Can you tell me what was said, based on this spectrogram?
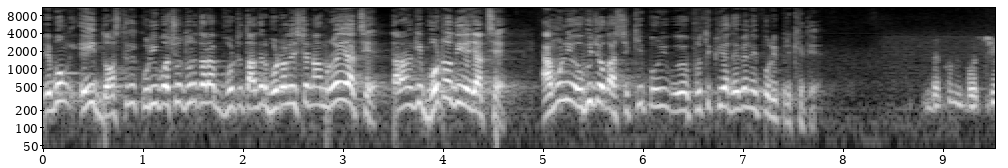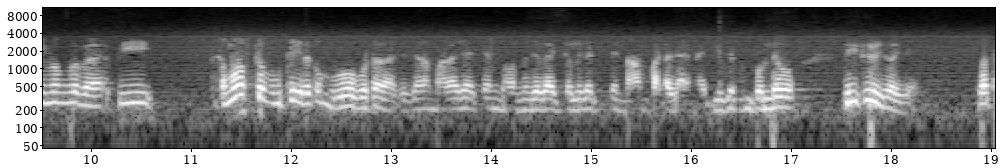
এবং এই দশ থেকে কুড়ি বছর ধরে তারা ভোট তাদের ভোটার লিস্টে নাম রয়ে যাচ্ছে তারা নাকি ভোটও দিয়ে যাচ্ছে। এমনই অভিযোগ আসছে, কি প্রতিক্রিয়া দেবেন এই পরিপ্রেক্ষিতে? দেখুন পশ্চিমবঙ্গ ব্যাপী সমস্ত বুথে এরকম ভুয়ো ভোটার আছে, যারা মারা যাচ্ছেন অন্য জায়গায় চলে যাচ্ছেন নাম কাটা যায় না অ্যাপ্লিকেশন করলেও রিফিউজ হয়ে যায়। গত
